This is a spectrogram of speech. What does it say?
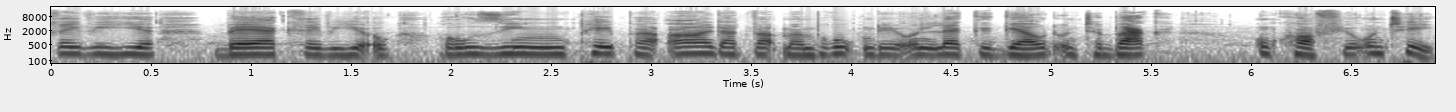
wir hier, Bär wir hier auch Rosinen, Peper, all das, was man bruchen und lecker Geld und Tabak und Kaffee und Tee.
